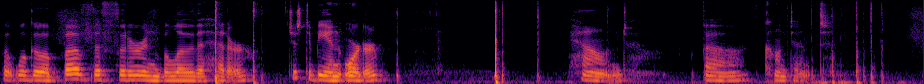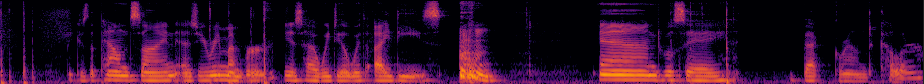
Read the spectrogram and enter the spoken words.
but we'll go above the footer and below the header, just to be in order. Pound uh, content. Because the pound sign, as you remember, is how we deal with IDs. and we'll say background color.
